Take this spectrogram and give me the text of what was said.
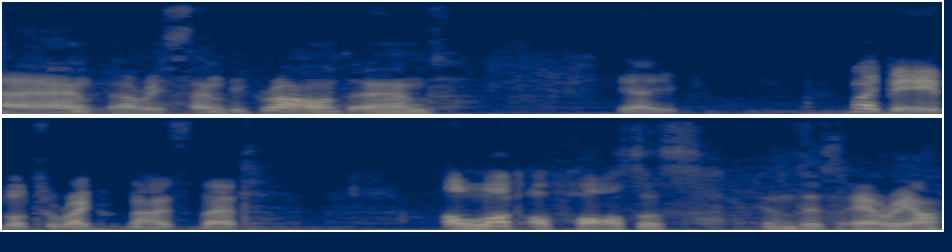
and very sandy ground and yeah you might be able to recognize that a lot of horses in this area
